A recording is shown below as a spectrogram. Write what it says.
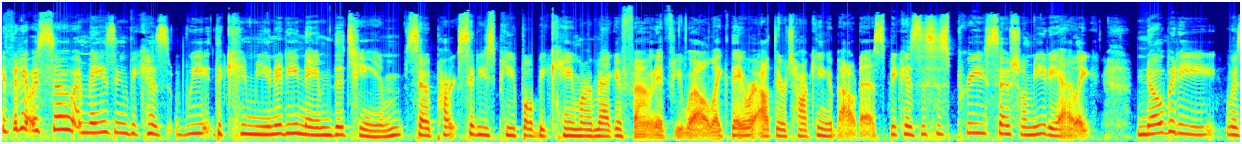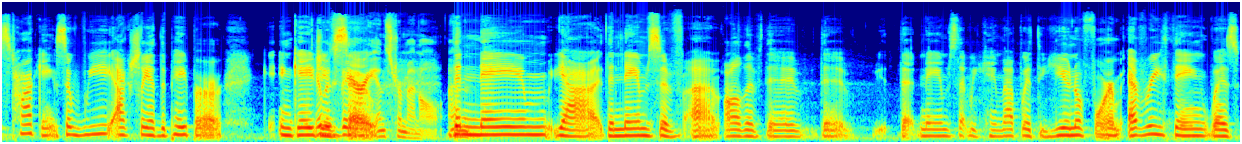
But it was so amazing because we, the community named the team. So Park Cities people became our megaphone, if you will. Like they were out there talking about us because this is pre social media. Like nobody was talking. So we actually had the paper engaging. It was very So instrumental. the name, yeah, the names of uh, all of the, the, the names that we came up with, the uniform, everything was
